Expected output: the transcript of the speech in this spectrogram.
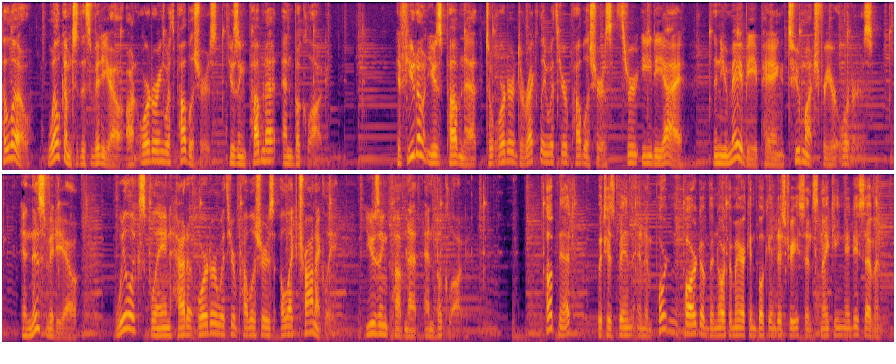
Hello, welcome to this video on ordering with publishers using Pubnet and Booklog. If you don't use Pubnet to order directly with your publishers through EDI, then you may be paying too much for your orders. In this video, we'll explain how to order with your publishers electronically using Pubnet and Booklog. Pubnet, which has been an important part of the North American book industry since 1987,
